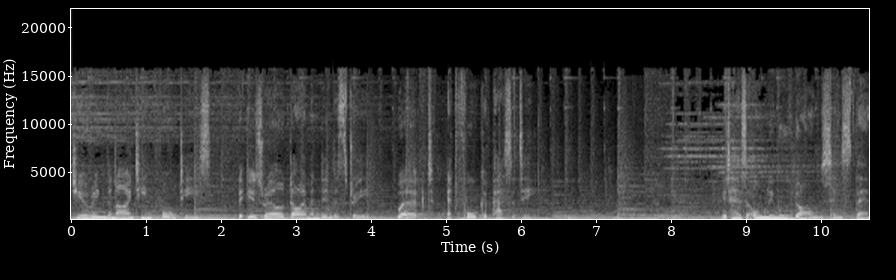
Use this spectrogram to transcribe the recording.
During the 1940s, the Israel diamond industry worked at full capacity. It has only moved on since then.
